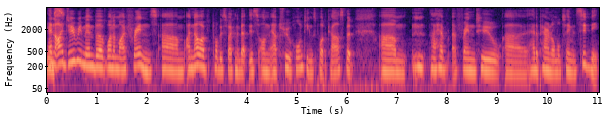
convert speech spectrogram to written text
And I do remember one of my friends. Um, I know I've probably spoken about this on our True Hauntings podcast, but um, I have a friend who uh, had a paranormal team in Sydney,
